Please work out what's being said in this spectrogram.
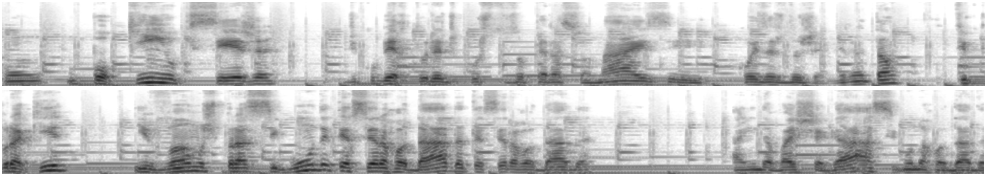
com um pouquinho que seja de cobertura de custos operacionais e coisas do gênero. Então, fico por aqui e vamos para a segunda e terceira rodada. A terceira rodada ainda vai chegar, a segunda rodada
